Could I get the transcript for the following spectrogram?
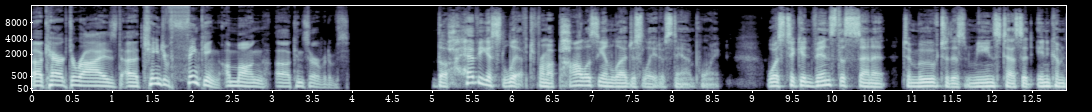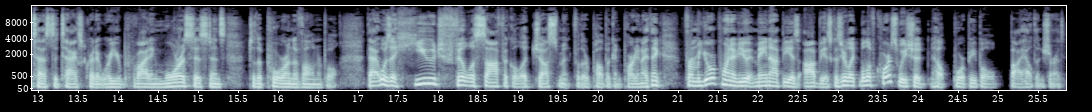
uh, characterized a change of thinking among uh, conservatives. The heaviest lift from a policy and legislative standpoint was to convince the Senate to move to this means tested, income tested tax credit where you're providing more assistance to the poor and the vulnerable. That was a huge philosophical adjustment for the Republican Party. And I think from your point of view, it may not be as obvious because you're like, well, of course we should help poor people buy health insurance.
